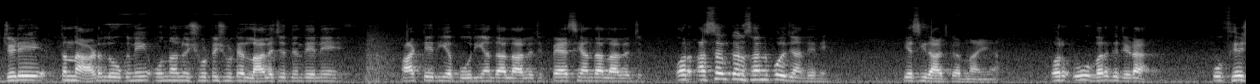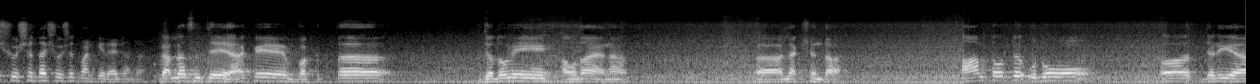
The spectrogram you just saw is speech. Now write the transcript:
ਜਿਹੜੇ ਧਨਾੜ ਲੋਕ ਨੇ, ਉਹਨਾਂ ਨੂੰ ਛੋਟੇ ਛੋਟੇ ਲਾਲਚ ਦਿੰਦੇ ਨੇ। ਆਟੇ ਦੀਆਂ ਬੋਰੀਆਂ ਦਾ ਲਾਲਚ, ਪੈਸਿਆਂ ਦਾ ਲਾਲਚ ਔਰ ਅਸਲ ਕਨਸਰਨ ਭੁੱਲ ਜਾਂਦੇ ਨੇ ਕਿ ਅਸੀਂ ਰਾਜ ਕਰਨ ਆਏ ਹਾਂ। ਔਰ ਉਹ ਵਰਗ ਜਿਹੜਾ, ਉਹ ਫਿਰ ਸ਼ੋਸ਼ਤ ਦਾ ਸ਼ੋਸ਼ਤ ਬਣ ਕੇ ਰਹਿ ਜਾਂਦਾ। ਗੱਲ ਅਸਲ 'ਚ ਇਹ ਆ ਕਿ ਵਕਤ ਜਦੋਂ ਵੀ ਆਉਂਦਾ ਹੈ ਨਾ ਇਲੈਕਸ਼ਨ ਦਾ, ਆਮ ਤੌਰ ਤੇ ਉਦੋਂ ਜਿਹੜੀ ਆ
